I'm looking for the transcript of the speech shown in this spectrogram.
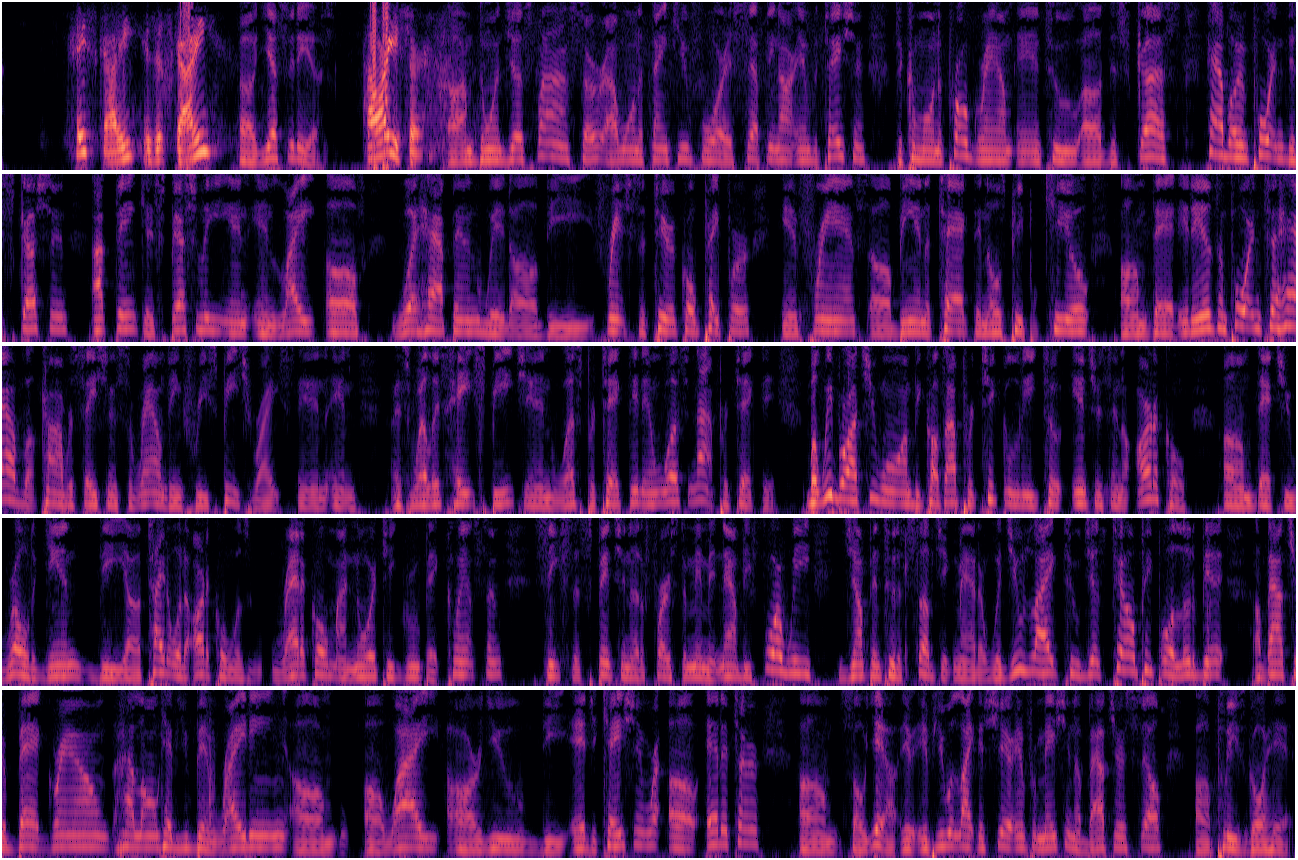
Hey, Scotty. Is it Scotty? Uh, yes, it is. How are you, sir? Uh, I'm doing just fine, sir. I want to thank you for accepting our invitation to come on the program and to uh, discuss, have an important discussion. I think, especially in in light of what happened with uh, the French satirical paper in France uh, being attacked and those people killed. Um, that it is important to have a conversation surrounding free speech rights and and as well as hate speech and what's protected and what's not protected. But we brought you on because I particularly took interest in an article um, that you wrote. Again, the uh, title of the article was Radical Minority Group at Clemson Seeks Suspension of the First Amendment. Now, before we jump into the subject matter, would you like to just tell people a little bit about your background? How long have you been writing? Um, uh, why are you the education uh, editor? Um, so yeah, if, if, you would like to share information about yourself, uh, please go ahead.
